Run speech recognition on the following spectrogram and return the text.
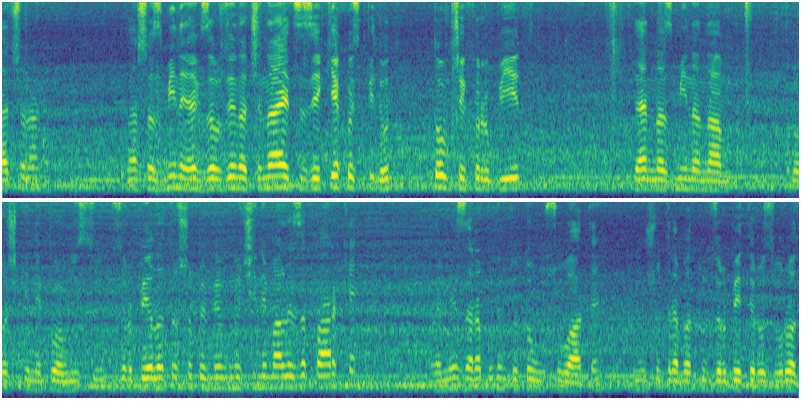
вечора. Наша зміна, як завжди, починається з якихось підготовчих робіт. Денна зміна нам трошки не повністю зробила, то, щоб ми вночі не мали запарки. Але ми зараз будемо тут усувати, тому що треба тут зробити розворот,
